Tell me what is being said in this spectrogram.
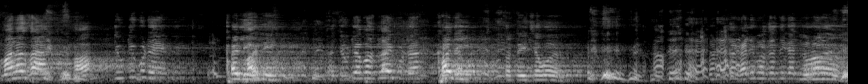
मला सांग हा ड्युटी कुठे आहे? खाली खाली ड्युट्या बसलाय कुठं खाली चटईच्यावर चटईच्या खाली बसायची काय झुरळ आहे?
